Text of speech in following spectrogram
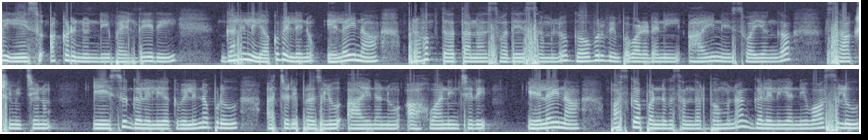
యేసు అక్కడి నుండి బయలుదేరి గలిలియాకు వెళ్ళెను. ఎలైనా ప్రవక్త తన స్వదేశంలో గౌరవింపబడని ఆయనే స్వయంగా సాక్ష్యమిచ్చెను. యేసు గలిలియాకు వెళ్ళినప్పుడు అచ్చడి ప్రజలు ఆయనను ఆహ్వానించిరి. ఏలైనా పాస్కా పండుగ సందర్భమున గలిలియ నివాసులు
